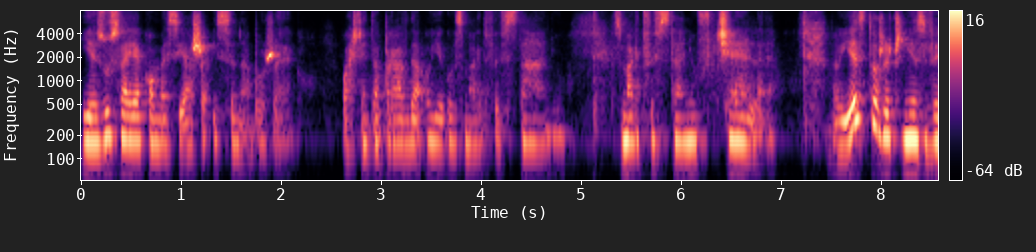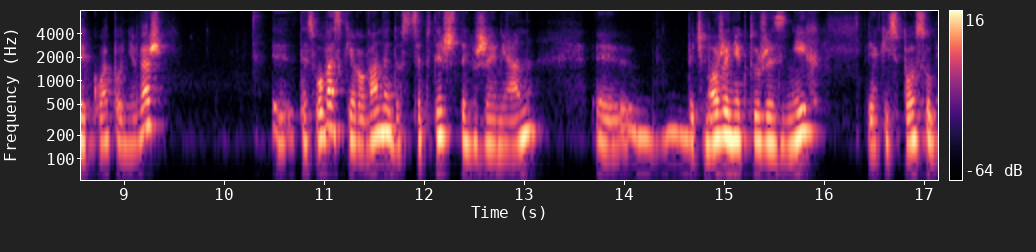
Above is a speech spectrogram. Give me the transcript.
Jezusa jako Mesjasza i Syna Bożego. Właśnie ta prawda o Jego zmartwychwstaniu, zmartwychwstaniu w ciele. No jest to rzecz niezwykła, ponieważ y, te słowa skierowane do sceptycznych Rzymian, być może niektórzy z nich w jakiś sposób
